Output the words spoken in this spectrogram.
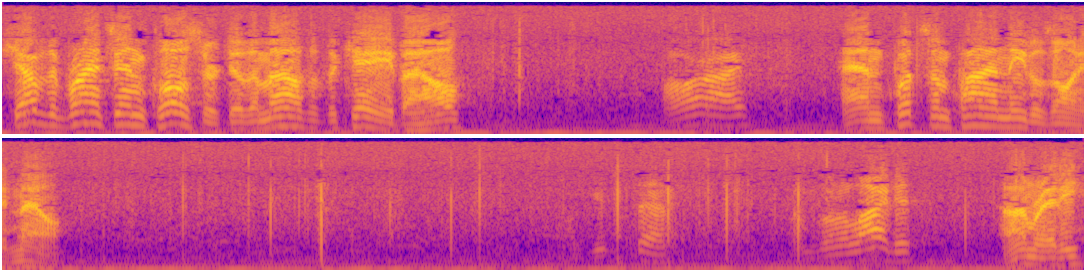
Shove the branch in closer to the mouth of the cave, Al, All right. and put some pine needles on it now. I'll get set. I'm going to light it. I'm ready.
